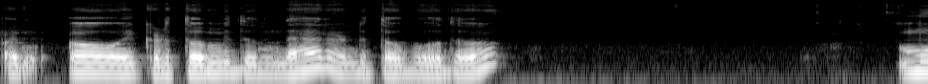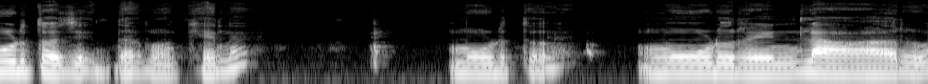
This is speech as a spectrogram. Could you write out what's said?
పన్ ఓ ఇక్కడ తొమ్మిది ఉందా రెండుతో పోదు మూడుతో చేద్దాం ఓకేనా? మూడుతో మూడు రెండుల ఆరు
